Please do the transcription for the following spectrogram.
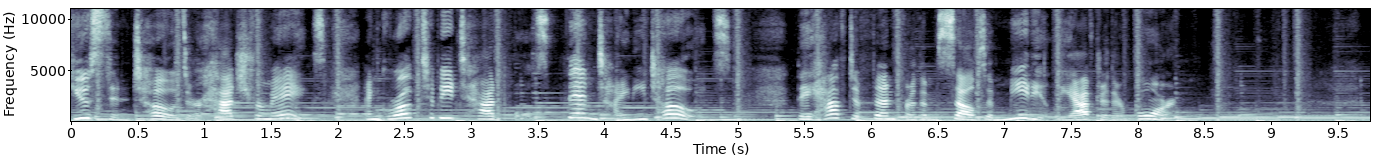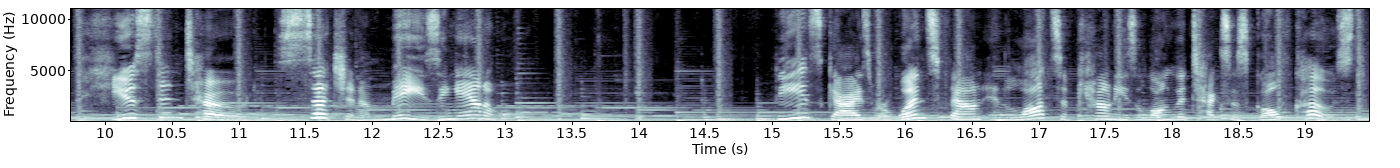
Houston toads are hatched from eggs and grow up to be tadpoles, then tiny toads. They have to fend for themselves immediately after they're born. The Houston toad, such an amazing animal. These guys were once found in lots of counties along the Texas Gulf Coast.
